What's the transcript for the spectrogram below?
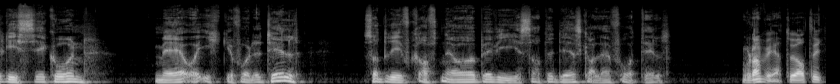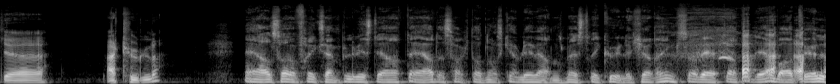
risikoen med å ikke få det til. Så drivkraften er å bevise at det skal jeg få til. Hvordan vet du at det ikke er tull, da? Nei, altså F.eks. hvis det at jeg hadde sagt at nå skal jeg bli verdensmester i kulekjøring, så vet jeg at det er bare tull.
